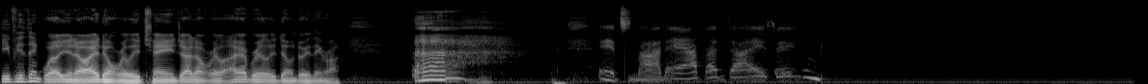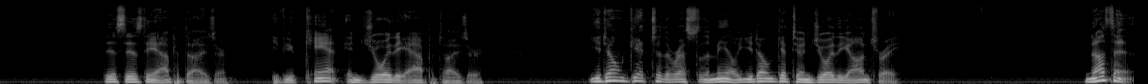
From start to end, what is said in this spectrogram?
If you think, well, you know, I don't really change, I don't really, I really don't do anything wrong. It's not appetizing. This is the appetizer. If you can't enjoy the appetizer, you don't get to the rest of the meal. You don't get to enjoy the entree. Nothing,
